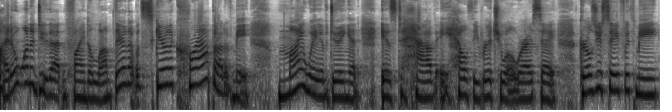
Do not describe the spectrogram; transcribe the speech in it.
I don't want to do that and find a lump there. That would scare the crap out of me. My way of doing it is to have a healthy ritual where I say, Girls, you're safe with me.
